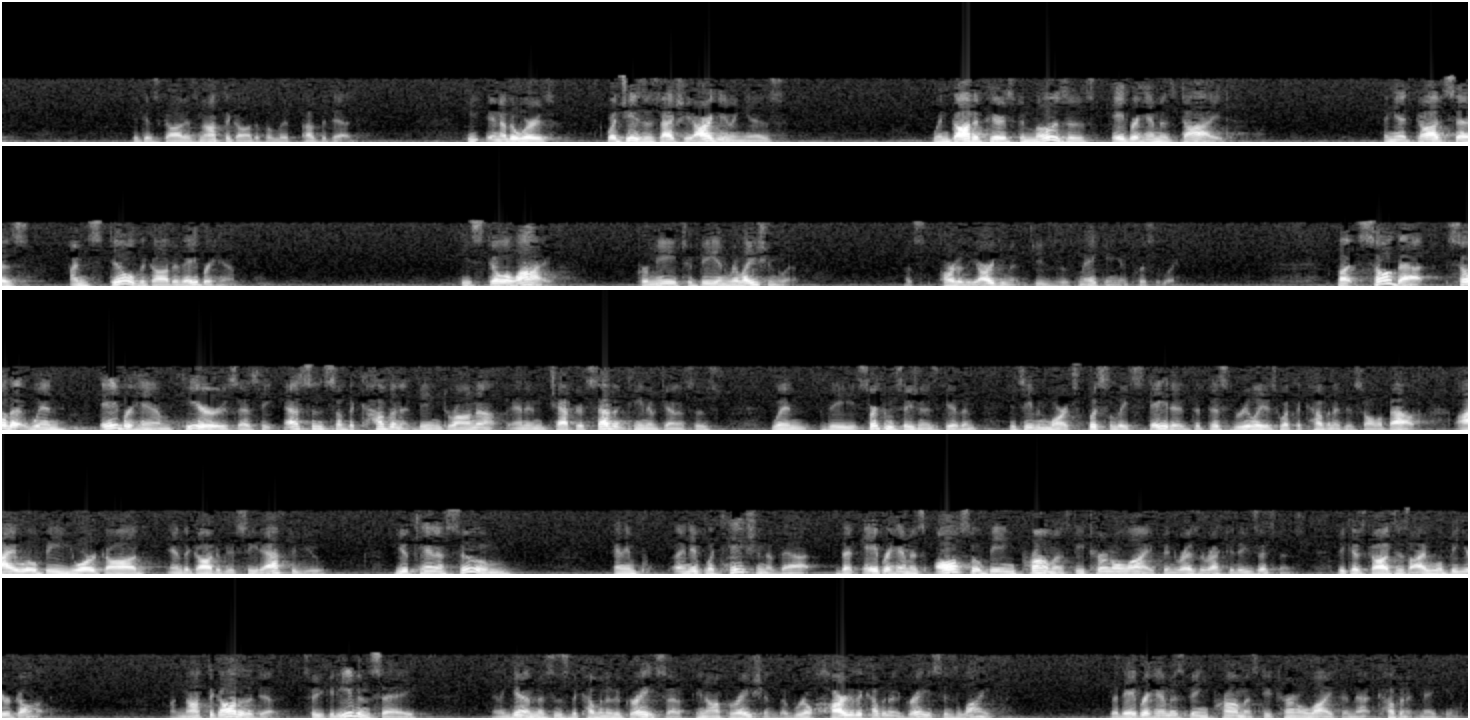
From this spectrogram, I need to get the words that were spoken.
Because God is not the God of the, li- of the dead. He, in other words, what Jesus is actually arguing is when God appears to Moses, Abraham has died. And yet God says, I'm still the God of Abraham. He's still alive for me to be in relation with. That's part of the argument Jesus is making implicitly. But so that so that when Abraham hears as the essence of the covenant being drawn up, and in chapter 17 of Genesis, when the circumcision is given, it's even more explicitly stated that this really is what the covenant is all about. I will be your God and the God of your seed after you. You can assume an, imp- an implication of that, that Abraham is also being promised eternal life in resurrected existence. Because God says, I will be your God. I'm not the God of the dead. So you could even say, and again, this is the covenant of grace uh, in operation. The real heart of the covenant of grace is life that Abraham is being promised eternal life in that covenant making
